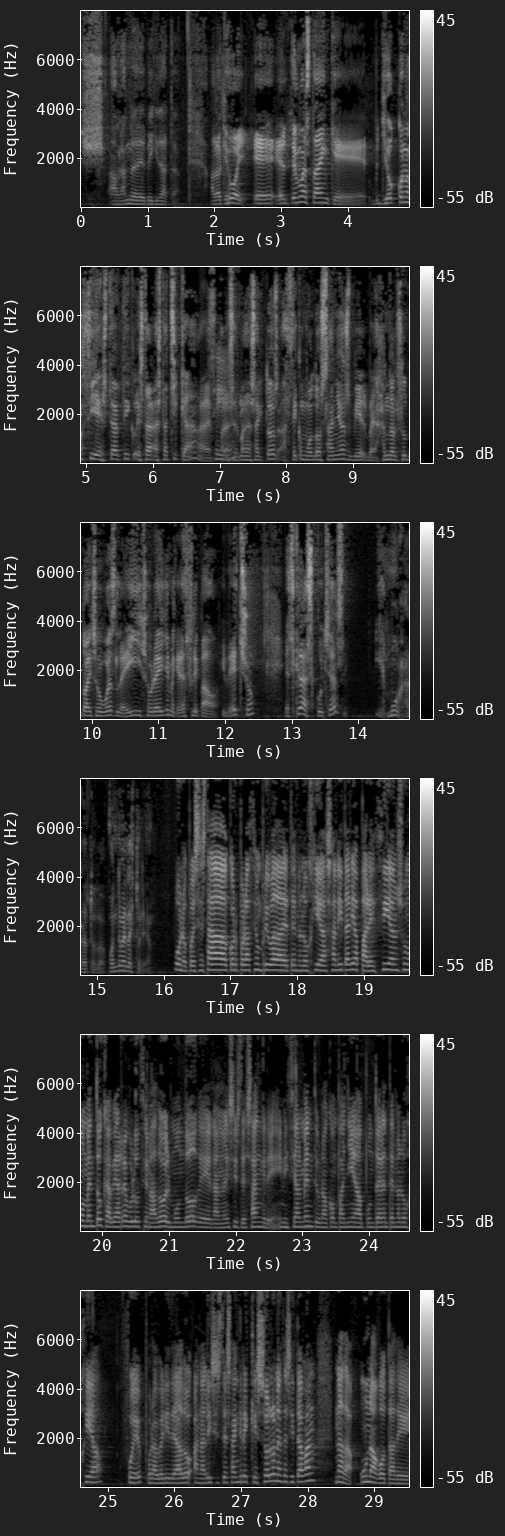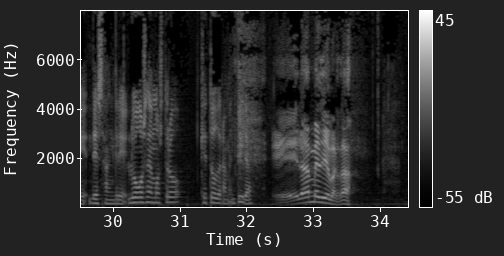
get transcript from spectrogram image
Shh, hablando de Big Data. A lo que voy, eh, el tema está en que yo conocí este artículo, esta, esta chica, eh, Sí. para ser más exactos, hace como dos años vi- viajando al South Southwest leí sobre ella y me quedé flipado. Y de hecho, es que la escuchas y es muy raro todo. Cuéntame la historia. Bueno, pues esta corporación privada de tecnología sanitaria parecía en su momento que había revolucionado el mundo del análisis de sangre. Inicialmente una compañía puntera en tecnología fue por haber ideado análisis de sangre que solo necesitaban, nada, una gota de, de sangre. Luego se demostró que todo era mentira. Era medio verdad.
